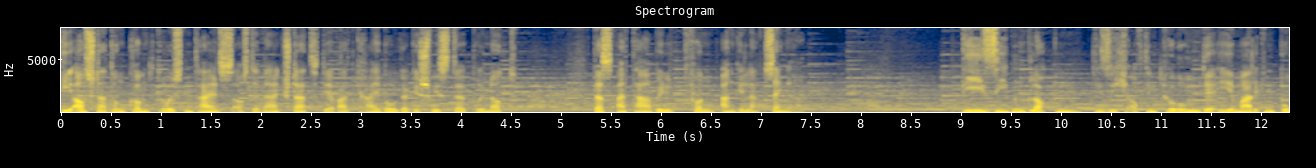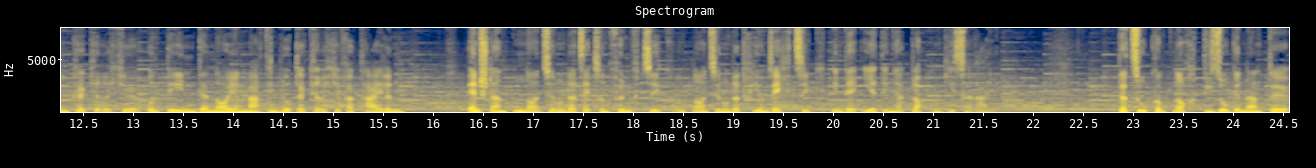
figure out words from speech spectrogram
Die Ausstattung kommt größtenteils aus der Werkstatt der Waldkraiburger Geschwister Brünott, das Altarbild von Angela Xenger. Die sieben Glocken, die sich auf dem Turm der ehemaligen Bunkerkirche und den der neuen Martin-Luther-Kirche verteilen, entstanden 1956 und 1964 in der Erdinger Glockengießerei. Dazu kommt noch die sogenannte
